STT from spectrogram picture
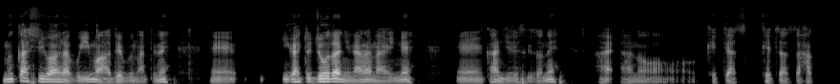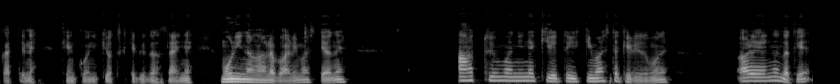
昔はラブ、今はデブなんてね。えー意外と冗談にならないね、えー感じですけどね。はい。あの血圧、血圧測ってね、健康に気をつけてくださいね。森永ラブありましたよね。あっという間にね、消えていきましたけれどもね。あれ、なんだっけ？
